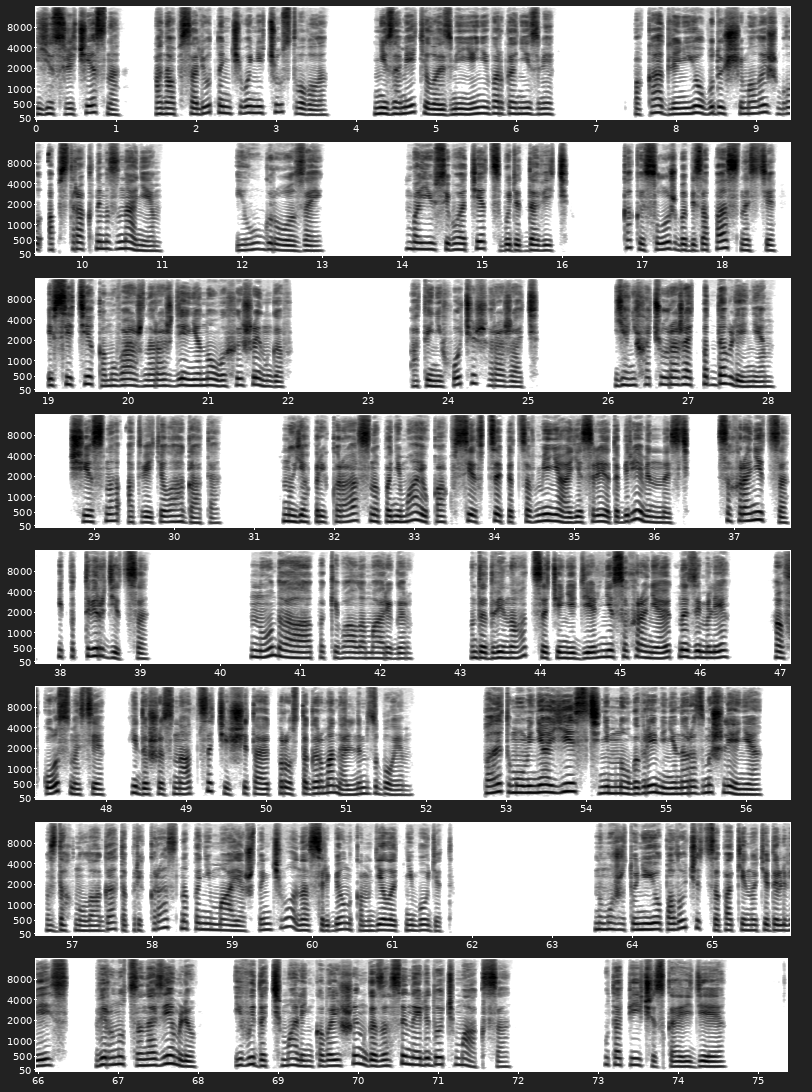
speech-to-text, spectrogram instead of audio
Если честно, она абсолютно ничего не чувствовала, не заметила изменений в организме. Пока для нее будущий малыш был абстрактным знанием и угрозой. Боюсь, его отец будет давить, как и служба безопасности и все те, кому важно рождение новых ишингов. А ты не хочешь рожать? Я не хочу рожать под давлением, честно ответила Агата. Но я прекрасно понимаю, как все вцепятся в меня, если эта беременность сохранится и подтвердится. «Ну да», — покивала Маригар, до 12 недель не сохраняют на Земле, а в космосе и до 16 считают просто гормональным сбоем. Поэтому у меня есть немного времени на размышления, вздохнула Агата, прекрасно понимая, что ничего она с ребенком делать не будет. Но может у нее получится покинуть Эдельвейс, вернуться на Землю и выдать маленького Ишинга за сына или дочь Макса. Утопическая идея.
